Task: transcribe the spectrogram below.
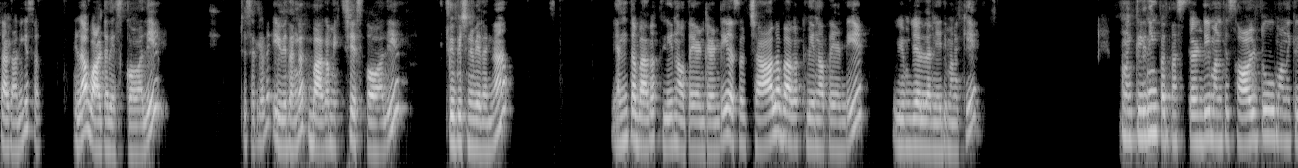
సగానికి సగం. ఇలా వాటర్ వేసుకోవాలి. చూసారు కదా ఈ విధంగా బాగా మిక్స్ చేసుకోవాలి. చూపించిన విధంగా. ఎంత బాగా క్లీన్ అవుతాయంటే అండి అసలు చాలా బాగా క్లీన్ అవుతాయండి. విమ్ జెల్ అనేది మనకి. మనం క్లీనింగ్ పర్పస్ అండి మనకి సాల్ట్ మనకి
